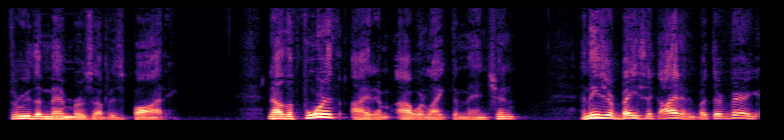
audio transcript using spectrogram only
through the members of his body. Now, the fourth item I would like to mention, and these are basic items, but they're very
